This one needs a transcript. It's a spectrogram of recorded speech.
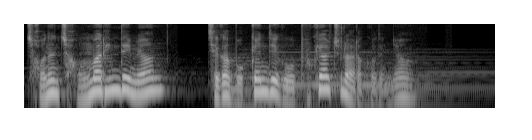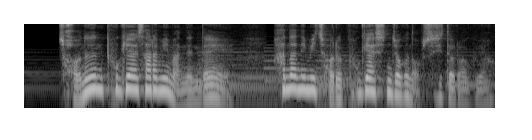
저는 정말 힘들면 제가 못 견디고 포기할 줄 알았거든요. 저는 포기할 사람이 맞는데 하나님이 저를 포기하신 적은 없으시더라고요.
